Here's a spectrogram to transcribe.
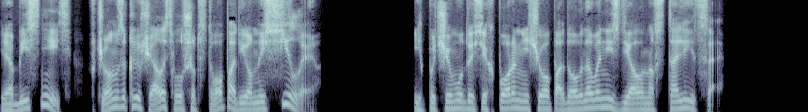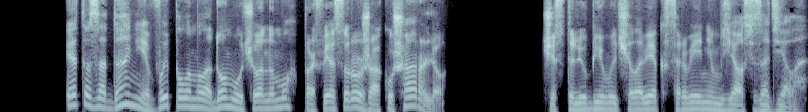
и объяснить, в чем заключалось волшебство подъемной силы. И почему до сих пор ничего подобного не сделано в столице. Это задание выпало молодому ученому профессору Жаку Шарлю. Чистолюбивый человек с рвением взялся за дело.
